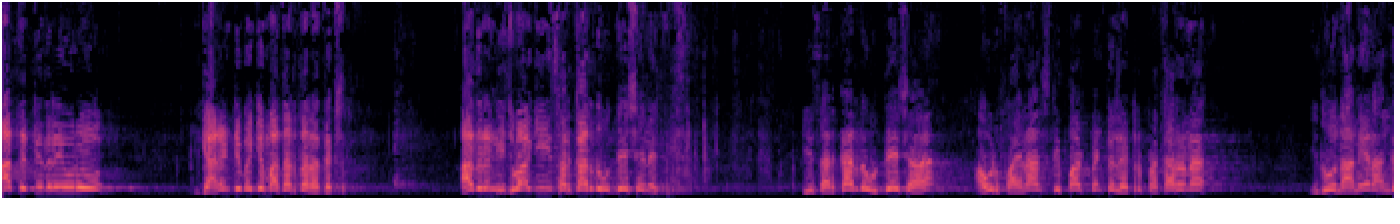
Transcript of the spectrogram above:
ಮಾತೆತ್ತಿದ್ರೆ ಇವರು ಗ್ಯಾರಂಟಿ ಬಗ್ಗೆ ಮಾತಾಡ್ತಾರೆ ಅಧ್ಯಕ್ಷರು. ಆದ್ರೆ ನಿಜವಾಗಿ ಈ ಸರ್ಕಾರದ ಉದ್ದೇಶ ಏನೈತಿ ಈ ಸರ್ಕಾರದ ಉದ್ದೇಶ ಅವ್ರ ಫೈನಾನ್ಸ್ ಡಿಪಾರ್ಟ್ಮೆಂಟ್ ಲೆಟರ್ ಪ್ರಕಾರನ ಇದು ನಾನೇನು ಹಂಗ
